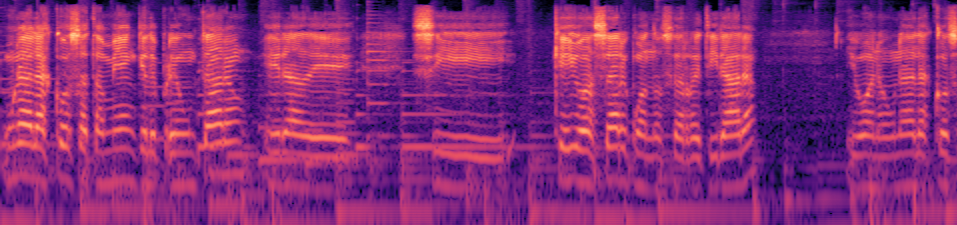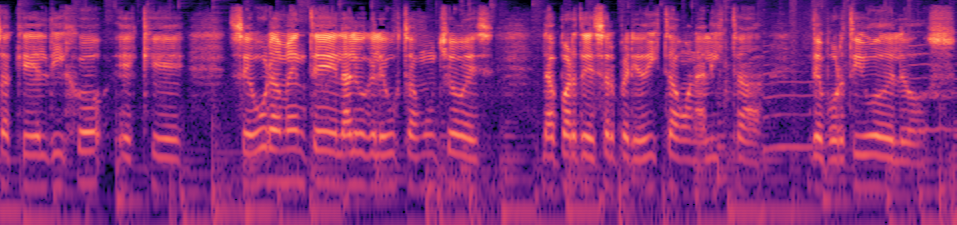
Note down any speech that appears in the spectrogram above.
Una de las cosas también que le preguntaron era de si qué iba a hacer cuando se retirara. Y bueno, una de las cosas que él dijo es que seguramente algo que le gusta mucho es la parte de ser periodista o analista deportivo de los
